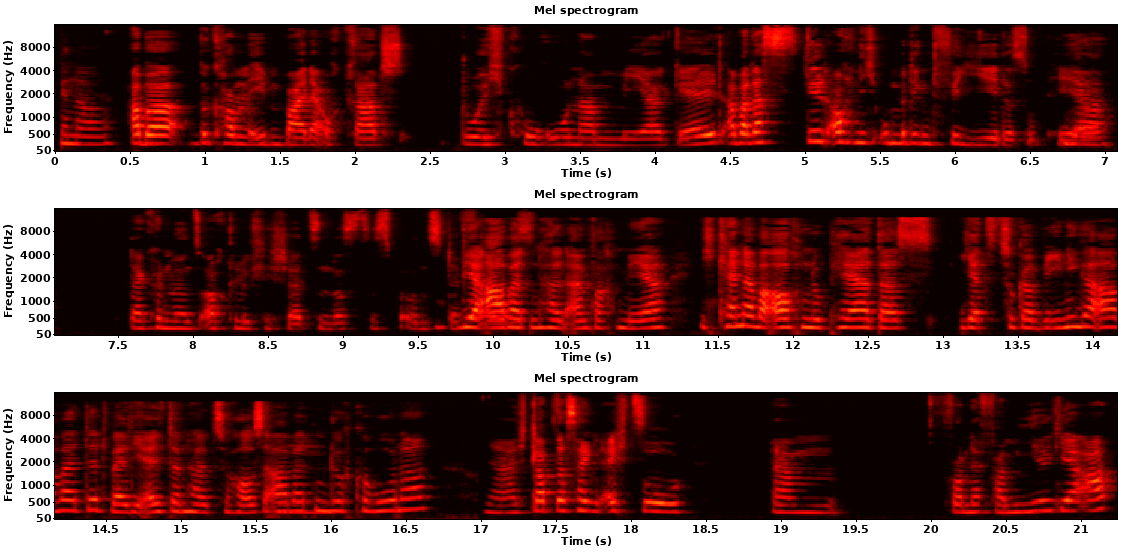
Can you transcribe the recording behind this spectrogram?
Genau. Aber bekommen eben beide auch gerade durch Corona mehr Geld. Aber das gilt auch nicht unbedingt für jedes pair. Ja da können wir uns auch glücklich schätzen, dass das bei uns der wir Fall ist. Wir arbeiten halt einfach mehr. Ich kenne aber auch ein Au pair, das jetzt sogar weniger arbeitet, weil die Eltern halt zu Hause arbeiten mhm. durch Corona. Ja, ich glaube, das hängt echt so ähm, von der Familie ab.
